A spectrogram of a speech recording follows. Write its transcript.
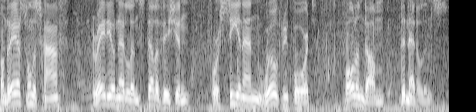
Andreas van der Schaaf, Radio Netherlands Television for CNN World Report, Volendam, the Netherlands.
